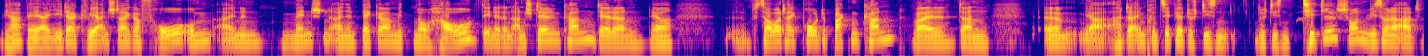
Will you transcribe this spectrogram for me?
ja, wäre ja jeder Quereinsteiger froh um einen Menschen, einen Bäcker mit Know-how, den er dann anstellen kann, der dann ja Sauerteigbrote backen kann, weil dann ähm, ja, hat er im Prinzip ja durch diesen, durch diesen Titel schon wie so eine Art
